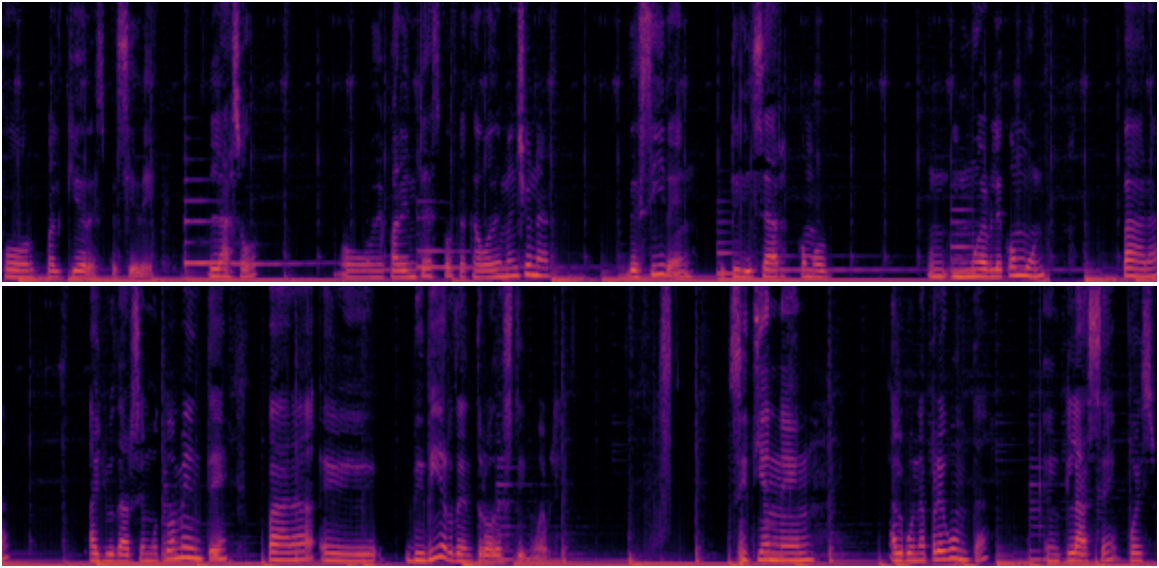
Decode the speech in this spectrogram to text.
por cualquier especie de lazo o de parentesco que acabo de mencionar, deciden utilizar como un inmueble común para ayudarse mutuamente, para eh, vivir dentro de este inmueble. Si tienen alguna pregunta en clase, pues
